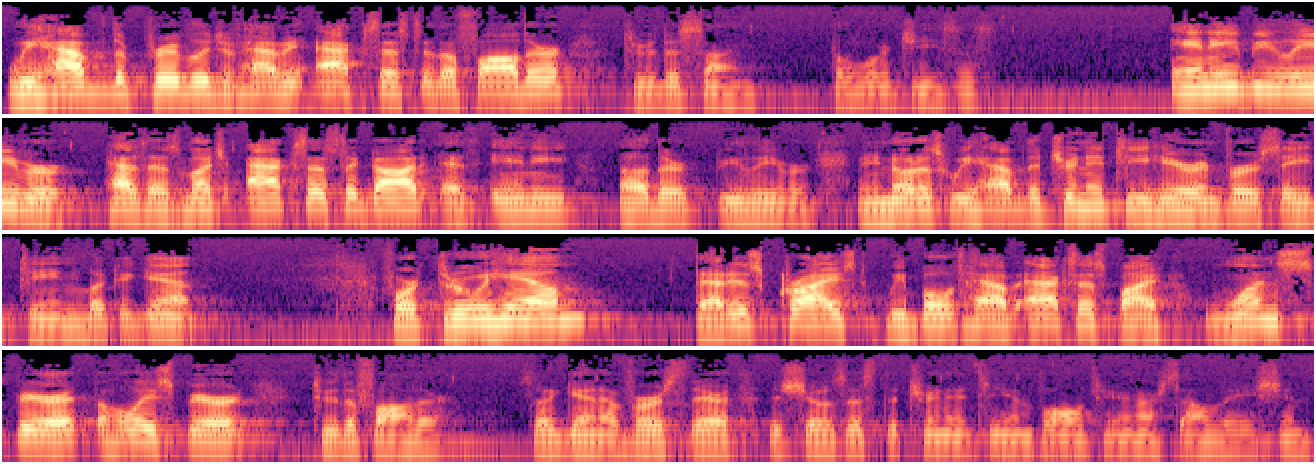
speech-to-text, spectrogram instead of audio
We have the privilege of having access to the Father through the Son, the Lord Jesus. Any believer has as much access to God as any other believer. And you notice we have the Trinity here in verse 18. Look again. For through him, that is Christ, we both have access by one Spirit, the Holy Spirit, to the Father. So, again, a verse there that shows us the Trinity involved here in our salvation.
